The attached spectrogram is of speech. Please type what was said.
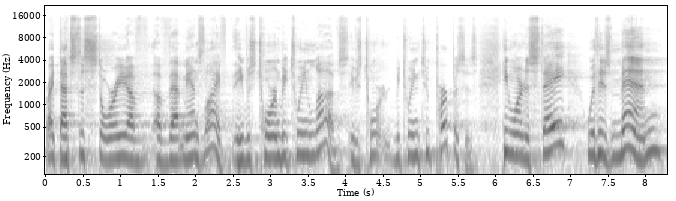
right? That's the story of, of that man's life. He was torn between loves, he was torn between two purposes. He wanted to stay with his men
